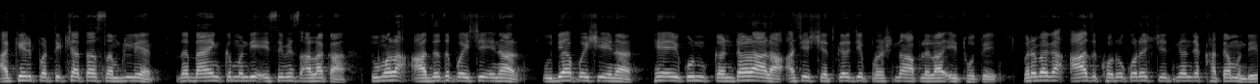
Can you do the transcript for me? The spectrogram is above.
अखेर प्रतीक्षा आता संपलेली आहे. आता बँकमध्ये एस एम एस आला का? तुम्हाला आजच पैसे येणार उद्या पैसे येणार. हे ऐकून कंटाळा आला असे शेतकऱ्याचे प्रश्न आपल्याला येत होते. बरं बघा आज खरोखरच शेतकऱ्यांच्या खात्यामध्ये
